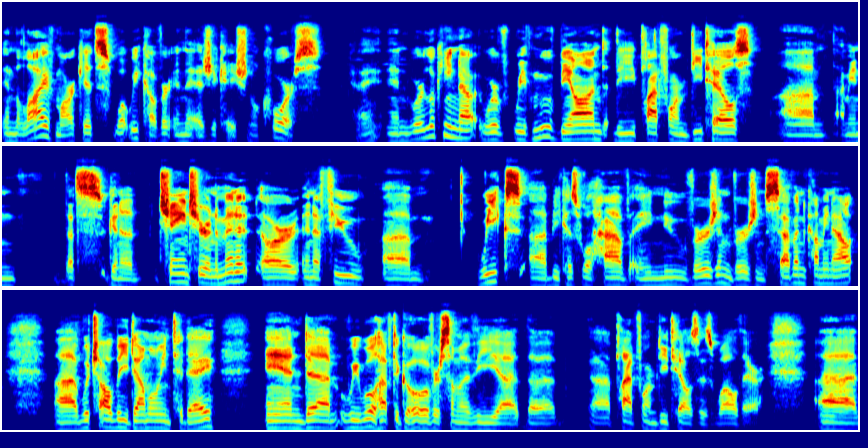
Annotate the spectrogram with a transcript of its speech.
in the live markets what we cover in the educational course. Okay, and we're looking at, we have moved beyond the platform details um, I mean, that's going to change here in a minute or in a few um, weeks uh, because we'll have a new version, version 7 coming out, uh, which I'll be demoing today. And um, we will have to go over some of the, uh, the uh, platform details as well there. Uh,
